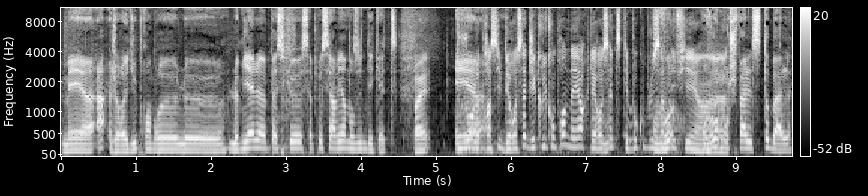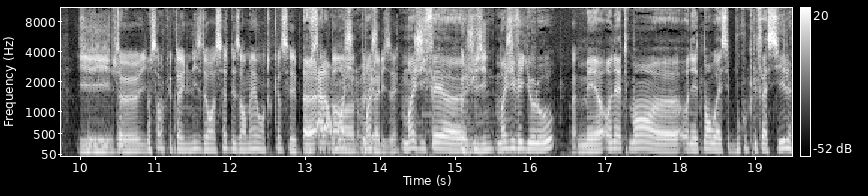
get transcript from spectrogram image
Mais euh, ah, j'aurais dû prendre le, le miel parce que ça peut servir dans une des quêtes. Ouais. Toujours euh, le principe des recettes. J'ai cru comprendre d'ailleurs que les recettes c'était beaucoup plus on voit- simplifié. hein. On voit mon cheval Stobal. Il, C'est- te- il me semble que tu as une liste de recettes désormais, ou en tout cas c'est plus Euh, simple alors moi, je- de moi, réaliser. Moi j'y fais, euh, cuisine. moi j'y vais YOLO, Ouais. mais euh, honnêtement, honnêtement ouais c'est beaucoup plus facile.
